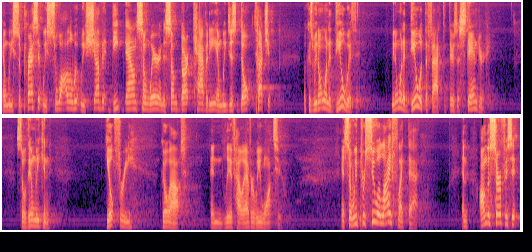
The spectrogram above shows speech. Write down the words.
and we suppress it, we swallow it, we shove it deep down somewhere into some dark cavity, and we just don't touch it because we don't want to deal with it. We don't want to deal with the fact that there's a standard. So then we can guilt free go out and live however we want to. And so we pursue a life like that. And on the surface, it,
